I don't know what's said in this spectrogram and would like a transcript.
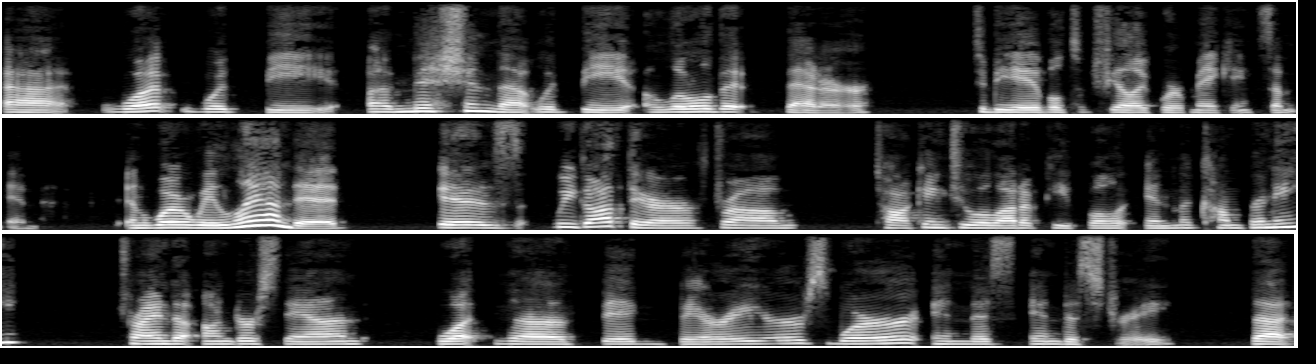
at what would be a mission that would be a little bit better to be able to feel like we're making some impact. And where we landed is we got there from talking to a lot of people in the company, trying to understand what the big barriers were in this industry that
